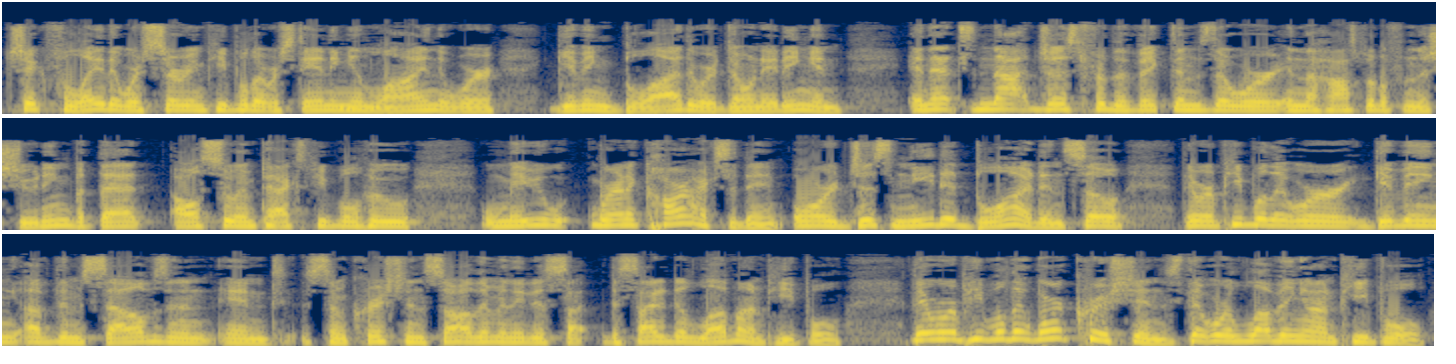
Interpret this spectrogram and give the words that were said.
Chick-fil-A that were serving people that were standing in line, that were giving blood, that were donating. And, and that's not just for the victims that were in the hospital from the shooting, but that also impacts people who maybe were in a car accident or just needed blood. And so there were people that were giving of themselves and, and some Christians saw them and they deci- decided to love on people. There were people that weren't Christians that were loving on people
